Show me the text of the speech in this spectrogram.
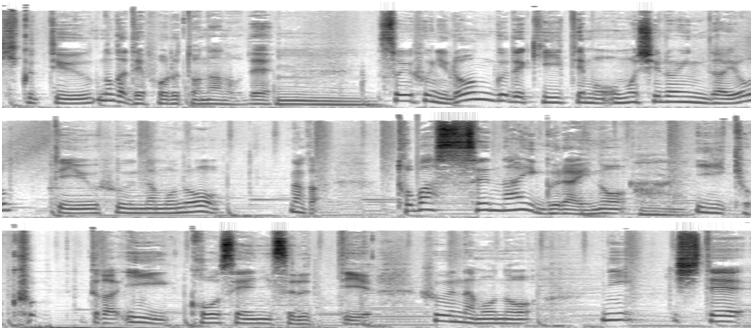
聞くっていうのがデフォルトなので、うん。そういうふうにロングで聴いても面白いんだよっていうふうなものを、なんか飛ばせないぐらいのはいい曲を、だからいい構成にするっていうふうなものにして、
